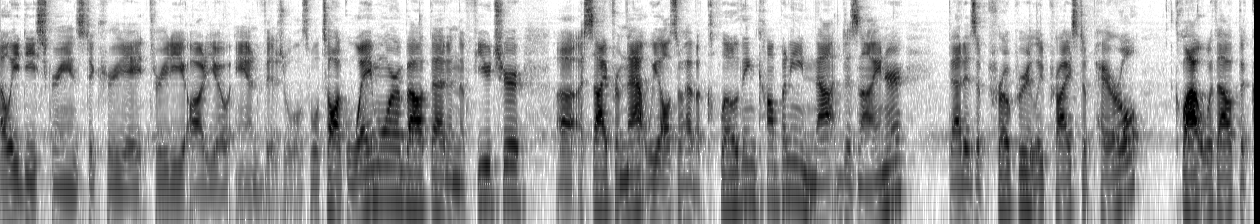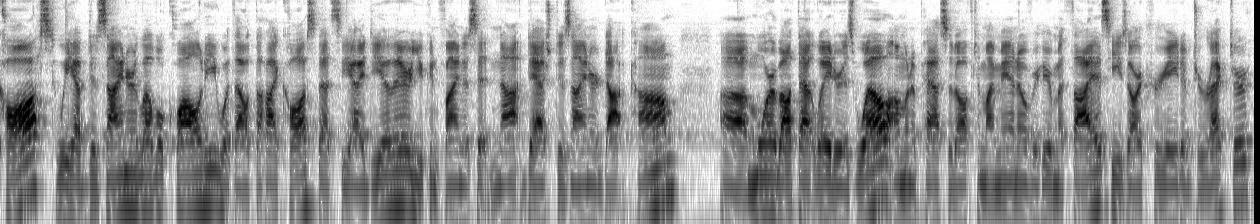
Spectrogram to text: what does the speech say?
LED screens to create 3D audio and visuals. We'll talk way more about that in the future. Uh, aside from that, we also have a clothing company, Not Designer, that is appropriately priced apparel. Clout without the cost. We have designer level quality without the high cost. That's the idea there. You can find us at not-designer.com. Uh, more about that later as well. I'm going to pass it off to my man over here, Matthias. He's our creative director.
